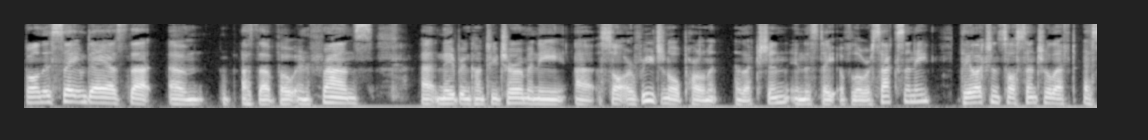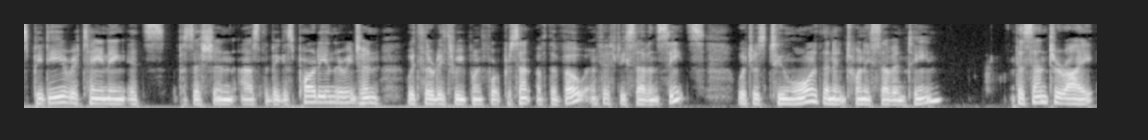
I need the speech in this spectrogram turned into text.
But on the same day as that, um, as that vote in France, uh, neighbouring country Germany uh, saw a regional parliament election in the state of Lower Saxony. The election saw centre left SPD retaining its position as the biggest party in the region with 33.4% of the vote and 57 seats, which was two more than in 2017. The centre right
